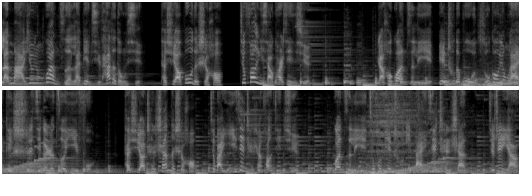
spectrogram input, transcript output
蓝马又用罐子来变其他的东西。他需要布的时候，就放一小块进去，然后罐子里变出的布足够用来给十几个人做衣服。他需要衬衫的时候，就把一件衬衫放进去，罐子里就会变出一百件衬衫。就这样，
